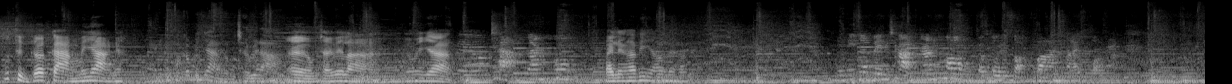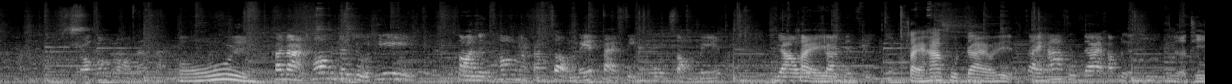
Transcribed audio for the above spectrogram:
พูดถึงก็กลางไม่ยากนะมันก็ไม่ยากแต่มันใช้เวลา เออมันใช้เวลาก็ไม่ยาก ฉากกั้นห้อง ไปเลยครับพี่เอาเลยครับตัวนี้จะเป็นฉากกั้นห้องประตูสองบานซ้ายขวาก็ห้องนอนแล้วครับโอ้ยขนาดห้องจะอยู่ที่ต่อหนึ่งห้องนะครับ2เมตร80คูณ2เมตร ยาวรวมกันเป็น4เมตรใส่ 5 ฟุตได้ป่ะพี่ ใส่5ฟุตได้ครับเหลือที่ เหลือที่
